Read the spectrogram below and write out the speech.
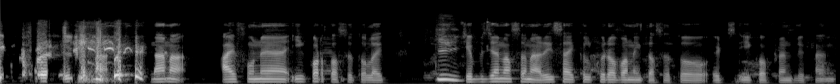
eco-friendly. না না না আইফোনে ই করতেছে তো লাইক কি? চিপ জেন আছে না রিসাইকেল করে বানাইতাছে তো ইটস ইকো ফ্রেন্ডলি কাইন্ড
